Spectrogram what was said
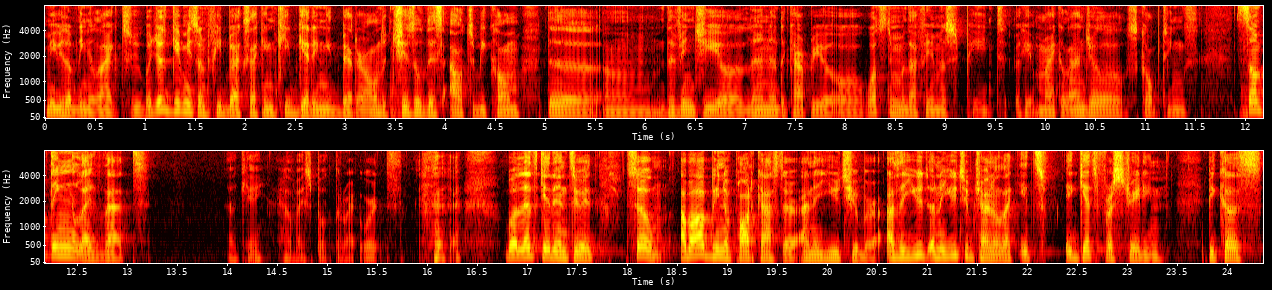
maybe something you like too. But just give me some feedback so I can keep getting it better. I want to chisel this out to become the um, Da Vinci or Leonardo DiCaprio or what's the name of that famous paint? Okay, Michelangelo sculptings, something like that. Okay, I hope I spoke the right words. but let's get into it. So, about being a podcaster and a YouTuber. As a on a YouTube channel, like it's it gets frustrating because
